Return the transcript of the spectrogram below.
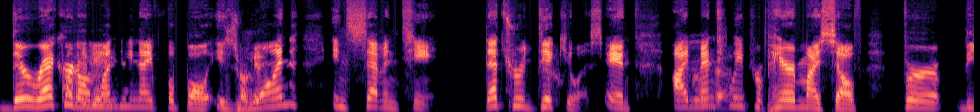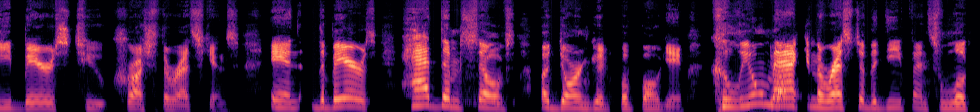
Their record on games? Monday Night Football is okay. 1 in 17. That's ridiculous. And I mentally prepared myself for the Bears to crush the Redskins. And the Bears had themselves a darn good football game. Khalil Mack and the rest of the defense looked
